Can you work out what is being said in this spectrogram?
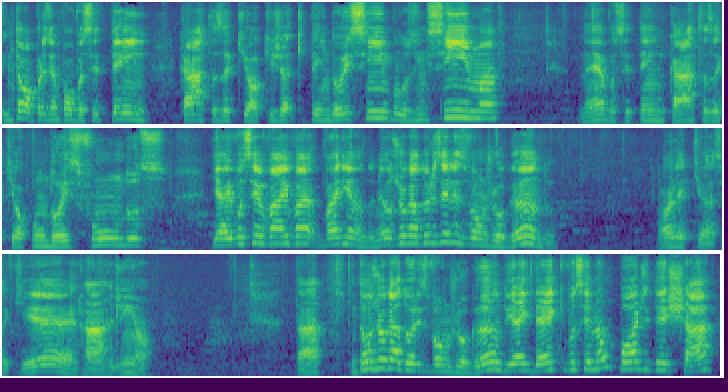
Então, ó, por exemplo, ó, você tem cartas aqui, ó, que, já, que tem dois símbolos em cima, né? Você tem cartas aqui, ó, com dois fundos. E aí você vai, variando, né? Os jogadores, eles vão jogando Olha aqui, ó, essa aqui é hard, hein, ó. Tá? Então os jogadores vão jogando e a ideia é que você não pode deixar,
